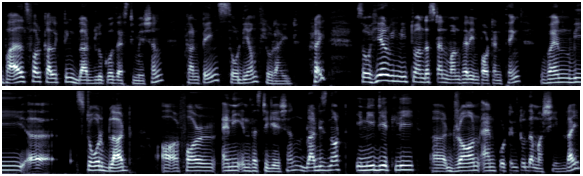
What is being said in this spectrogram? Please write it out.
vials for collecting blood glucose estimation contains sodium fluoride, right? So, here we need to understand one very important thing when we uh, store blood or for any investigation, blood is not immediately uh, drawn and put into the machine, right?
